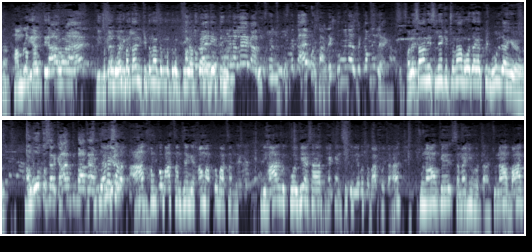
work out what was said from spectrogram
था? हम लोग रिज़ल्ट तैयार हो रहा है मतलब वही बताए कितना तो मतलब की तो आपका कहेंगे दो तीन महीना लगेगा उसमें उसमें काहे परेशान एक दो महीना से कम नहीं लगेगा। परेशान इसलिए कि चुनाव हो जाएगा फिर भूल जाएँगे। अब वो तो सरकार की बात है हम लोग सर आप हमको बात समझेंगे हम आपको बात समझेंगे। बिहार में कोई भी ऐसा वैकेंसी के लेवल का बात होता है चुनाव के समय ही होता है। चुनाव बाद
